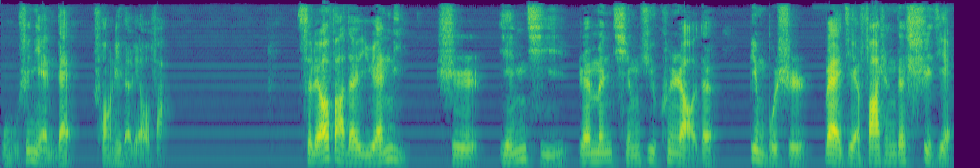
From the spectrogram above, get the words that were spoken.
五十年代创立的疗法。此疗法的原理是引起人们情绪困扰的，并不是外界发生的事件，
